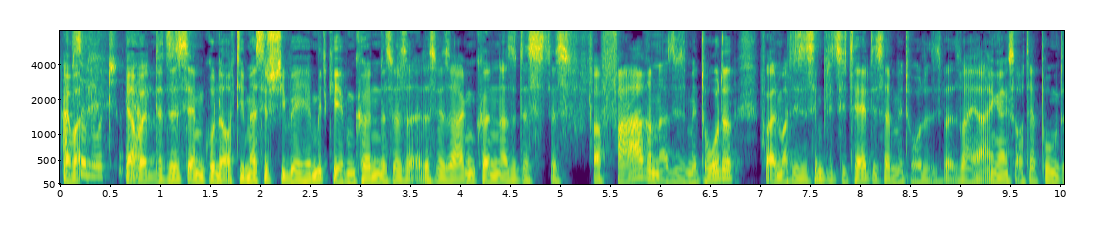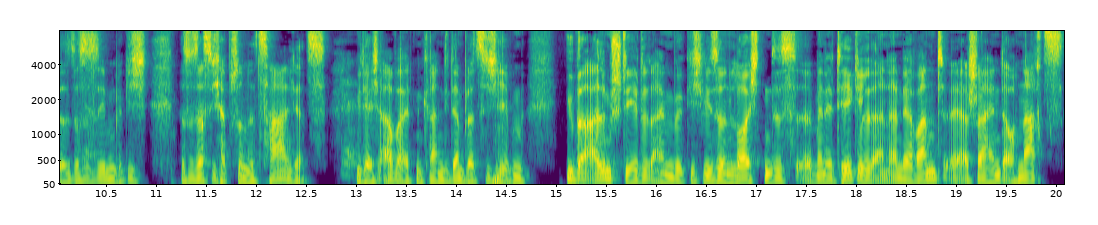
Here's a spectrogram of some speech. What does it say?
absolut. Aber, ja, aber das ist ja im Grunde auch die Message, die wir hier mitgeben können, dass wir, dass wir sagen können, also das, das Verfahren, also diese Methode, vor allem auch diese Simplizität dieser Methode, das war, das war ja eingangs auch der Punkt, also das ist eben wirklich, dass du sagst, ich habe so eine Zahl jetzt, mit der ich arbeiten kann, die dann plötzlich eben über allem steht und einem wirklich wie so ein leuchtendes äh, Menetekel an, an der Wand äh, erscheint, auch nachts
